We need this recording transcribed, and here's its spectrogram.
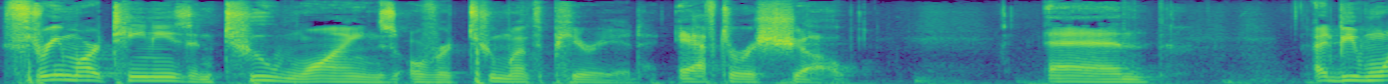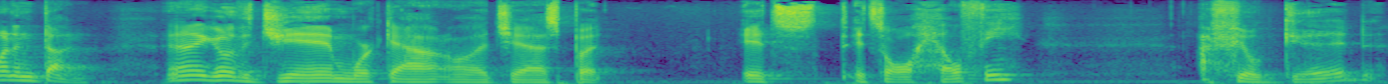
three martinis and two wines over a two month period after a show. And I'd be one and done. And I go to the gym, work out, and all that jazz, but it's it's all healthy. I feel good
